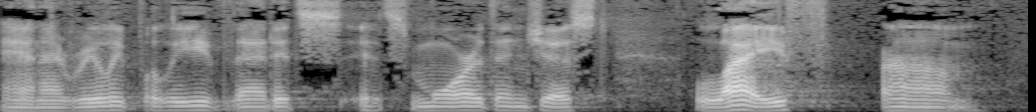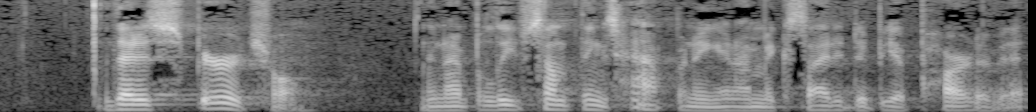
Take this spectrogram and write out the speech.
And I really believe that it's, it's more than just life, um, that it's spiritual. And I believe something's happening, and I'm excited to be a part of it.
